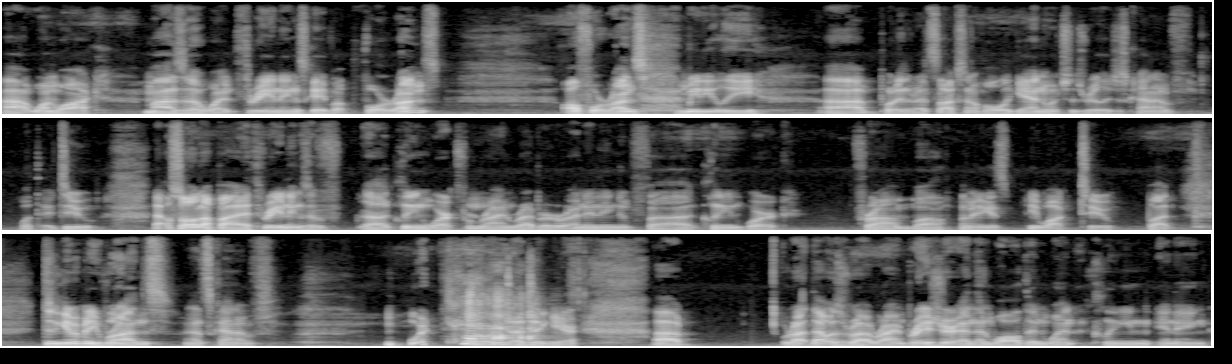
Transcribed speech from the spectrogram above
uh, one walk. Mazza went three innings, gave up four runs. All four runs immediately uh, putting the Red Sox in a hole again, which is really just kind of what they do. That was followed up by three innings of uh, clean work from Ryan Weber, an inning of uh, clean work from, well, I mean, I guess he walked two, but didn't give up any runs. That's kind of where, we're judging here. Uh, that was uh, Ryan Brasier, and then Walden went clean inning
